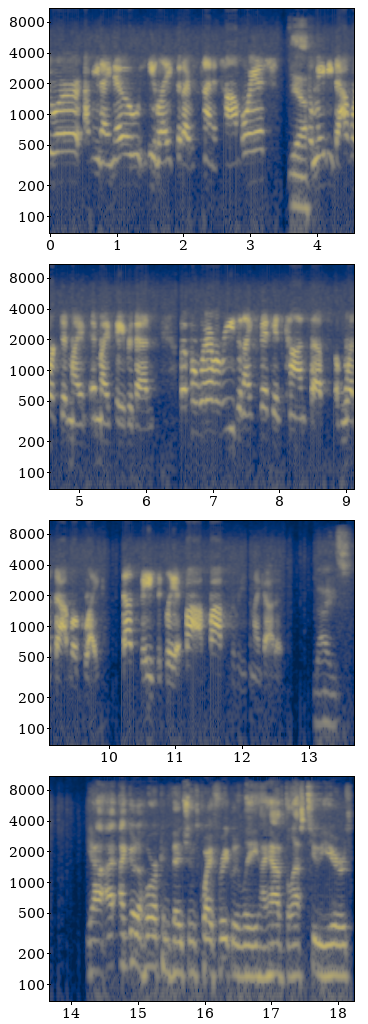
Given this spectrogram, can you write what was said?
sure. I mean, I know he liked that I was kind of tomboyish, Yeah. so maybe that worked in my in my favor then. But for whatever reason, I fit his concept of what that looked like. That's basically it. Bob, Bob's the reason I got it. Nice. Yeah, I, I go to horror conventions quite frequently. I have the last two years.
